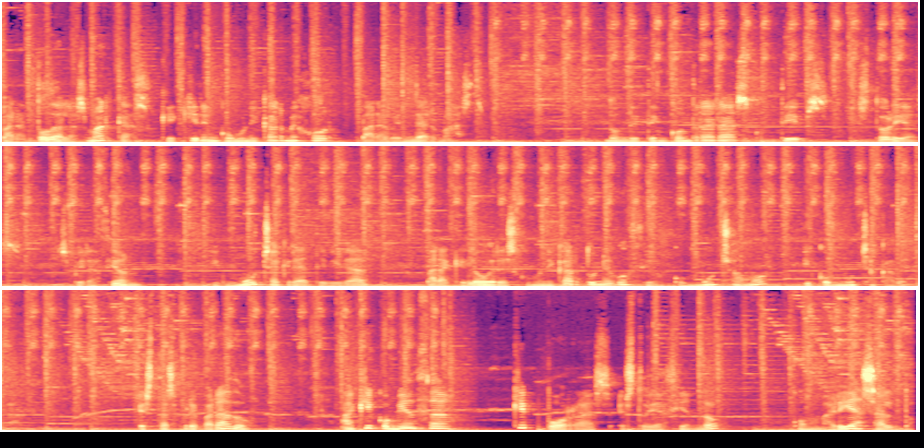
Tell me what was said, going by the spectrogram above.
para todas las marcas que quieren comunicar mejor para vender más. Donde te encontrarás con tips, historias, inspiración y mucha creatividad para que logres comunicar tu negocio con mucho amor y con mucha cabeza. ¿Estás preparado? Aquí comienza ¿Qué porras estoy haciendo? con María Salto.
